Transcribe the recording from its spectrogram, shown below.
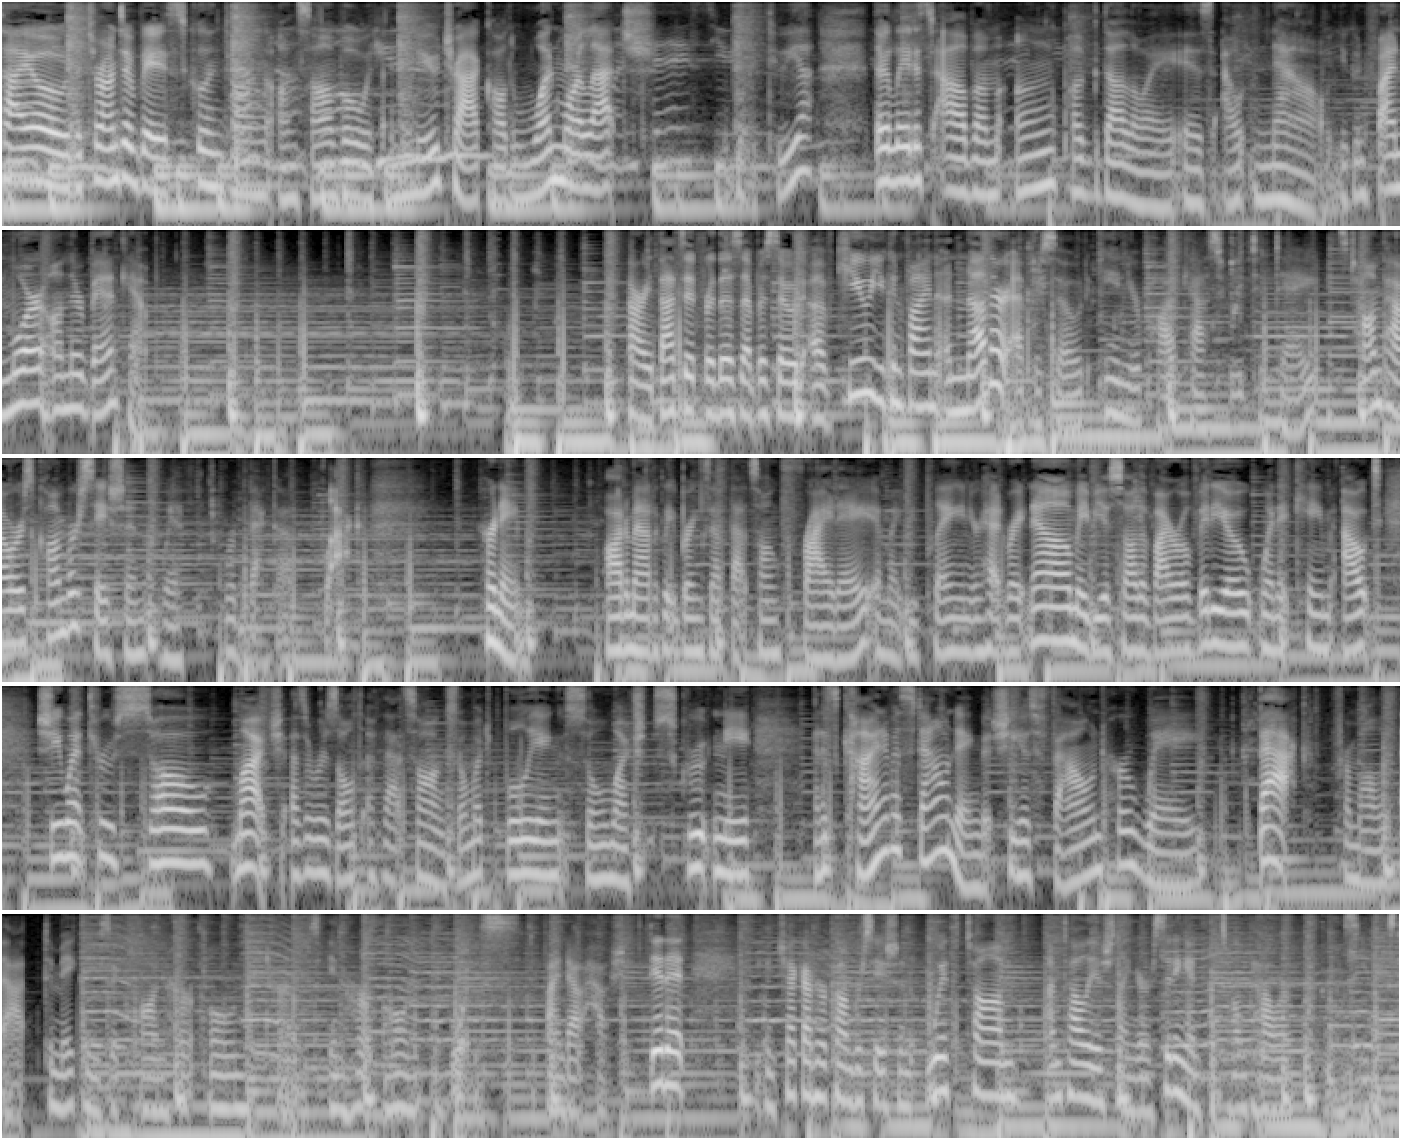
Pantayo, the Toronto based Kulintang ensemble, with a new track called One More Latch. Their latest album, Ang Pagdaloy, is out now. You can find more on their Bandcamp. All right, that's it for this episode of Q. You can find another episode in your podcast feed today. It's Tom Power's conversation with Rebecca Black. Her name, automatically brings up that song Friday. It might be playing in your head right now. Maybe you saw the viral video when it came out. She went through so much as a result of that song so much bullying, so much scrutiny. And it's kind of astounding that she has found her way back from all of that to make music on her own terms, in her own voice. To find out how she did it, you can check out her conversation with Tom. I'm Talia Schlanger, sitting in for Tom Power. See you next time.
